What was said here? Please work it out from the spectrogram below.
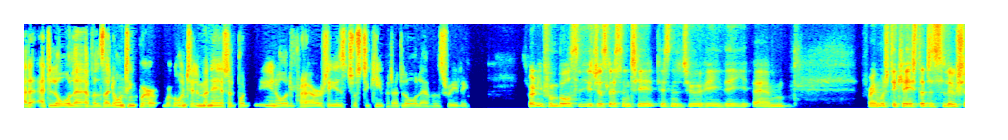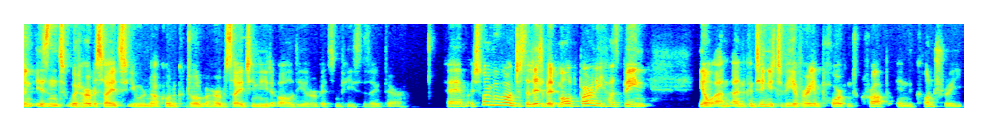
at at low levels. I don't think we're we're going to eliminate it, but you know the priority is just to keep it at low levels. Really certainly from both of you, just listen to listen to two of you, the um, very much the case that the solution isn't with herbicides. You are not going to control with herbicides. You need all the other bits and pieces out there. Um, I just want to move on just a little bit. Malt barley has been, you know, and, and continues to be a very important crop in the country,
